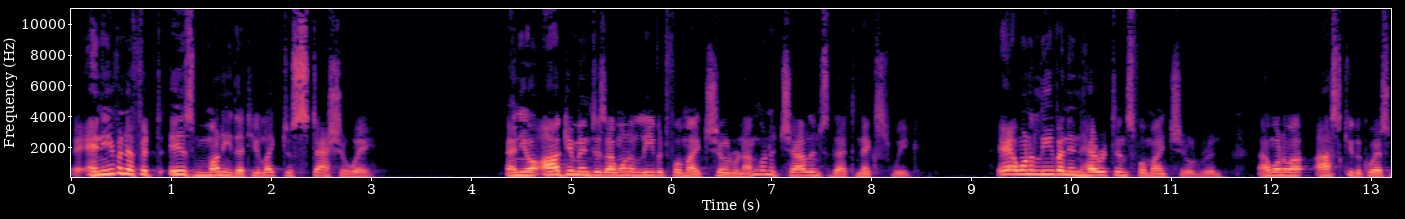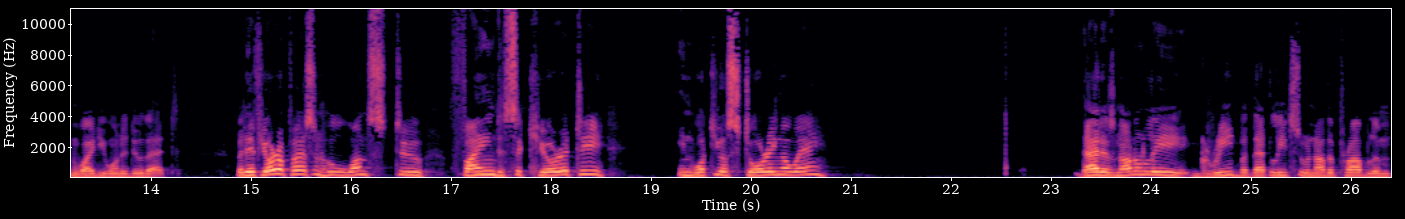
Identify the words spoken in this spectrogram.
And even if it is money that you like to stash away, and your argument is, I want to leave it for my children, I'm going to challenge that next week. Hey, I want to leave an inheritance for my children. I want to ask you the question why do you want to do that? But if you're a person who wants to find security in what you're storing away, that is not only greed, but that leads to another problem.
